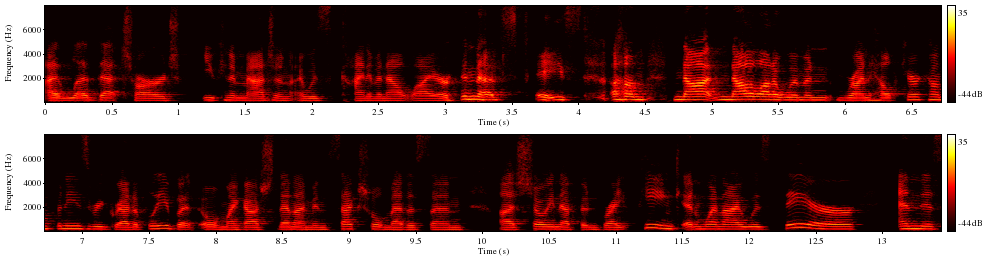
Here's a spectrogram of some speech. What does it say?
I led that charge. You can imagine I was kind of an outlier in that space. Um, not not a lot of women run healthcare companies, regrettably, but oh my gosh, then I'm in sexual medicine, uh, showing up in bright pink. And when I was there, and this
